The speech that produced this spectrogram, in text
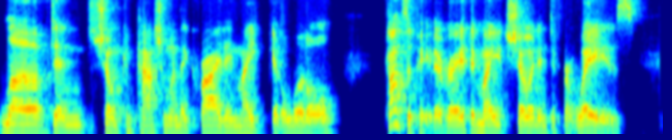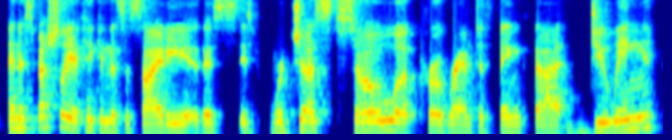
loved and shown compassion when they cry, they might get a little constipated, right? They might show it in different ways. And especially, I think in the society, this is we're just so programmed to think that doing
